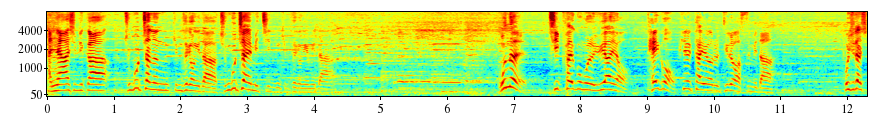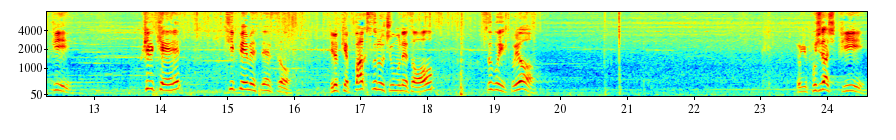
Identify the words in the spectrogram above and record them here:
안녕하십니까. 중고차는 김세경이다. 중고차에 미친 김세경입니다. 오늘 G80을 위하여 대거 휠 타이어를 들여왔습니다. 보시다시피 휠캡 TPMS 센서 이렇게 박스로 주문해서 쓰고 있고요. 여기 보시다시피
